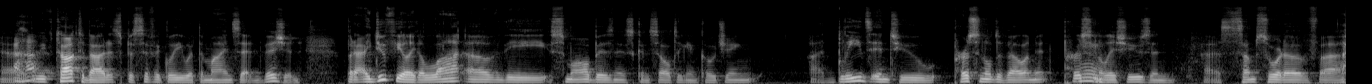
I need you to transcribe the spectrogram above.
Uh, uh-huh. We've talked about it specifically with the mindset and vision, but I do feel like a lot of the small business consulting and coaching uh, bleeds into personal development, personal mm. issues, and uh, some sort of uh,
